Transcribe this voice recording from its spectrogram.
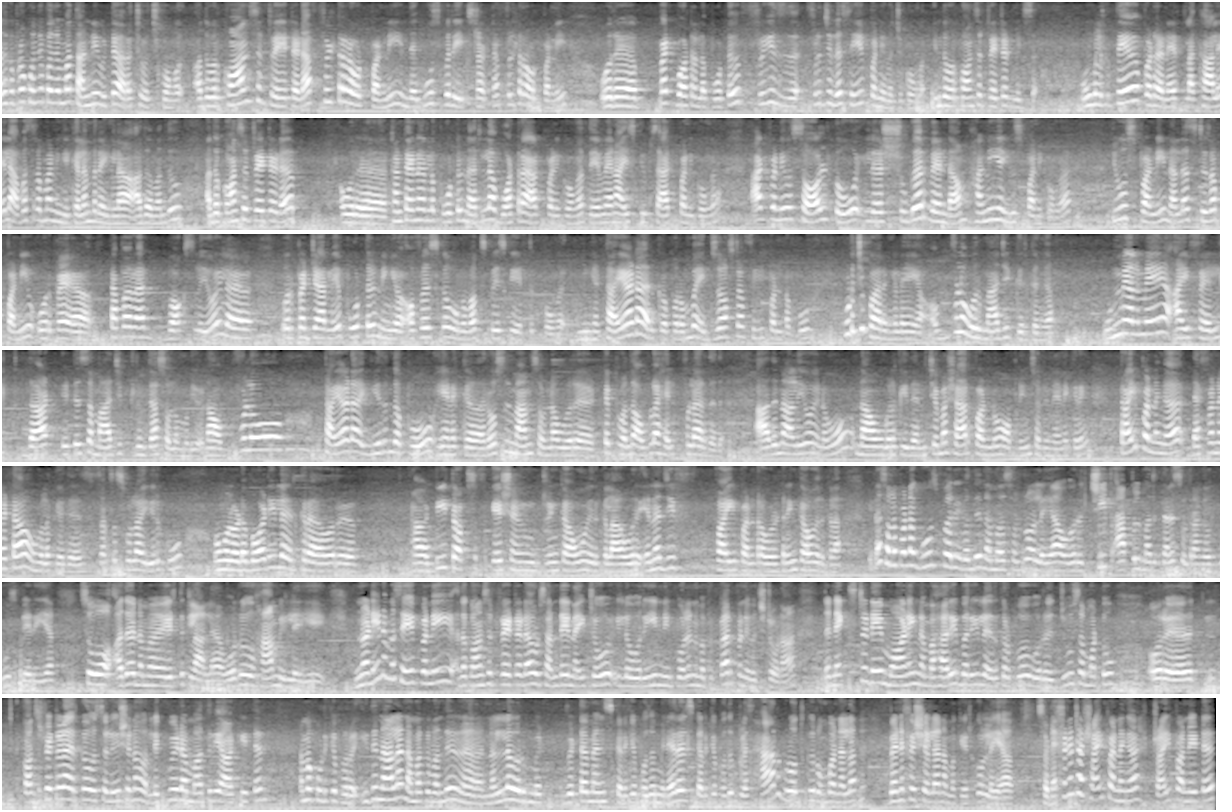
அதுக்கப்புறம் கொஞ்சம் கொஞ்சமாக தண்ணி விட்டு அரைச்சி வச்சுக்கோங்க. அது ஒரு கான்சன்ட்ரேட்டடாக ஃபில்டர் அவுட் பண்ணி இந்த கூஸ்பெரி எக்ஸ்ட்ராக்டை ஃபில்டர் அவுட் பண்ணி ஒரு பெட் பாட்டிலில் போட்டு ஃப்ரீஸ் ஃப்ரிட்ஜில் சேவ் பண்ணி வச்சுக்கோங்க. இந்த ஒரு கான்சன்ட்ரேட்டட் மிக்ஸை உங்களுக்கு தேவைப்படுற நேரத்தில் காலையில் அவசரமாக நீங்கள் கிளம்புறீங்களா அதை வந்து அந்த கான்சன்ட்ரேட்டடை ஒரு கண்டெய்னரில் போட்டு நல்லா வாட்டரை ஆட் பண்ணிக்கோங்க. தேவையான ஐஸ் க்யூப்ஸ் ஆட் பண்ணிக்கோங்க. ஆட் பண்ணி ஒரு சால்ட்டோ இல்லை சுகர் வேண்டாம் ஹனியை யூஸ் பண்ணிக்கோங்க. யூஸ் பண்ணி நல்லா ஸ்டிரப் பண்ணி ஒரு பெ டப்பர்வேர் பாக்ஸ்லேயோ இல்லை ஒரு பெட் ஜார்லேயோ போட்டு நீங்கள் ஆஃபீஸ்க்கு உங்கள் ஒர்க் ஸ்பேஸ்க்கு எடுத்துகிட்டு போங்க. நீங்கள் டயர்டாக இருக்கிறப்போ ரொம்ப எக்ஸாஸ்ட்டாக ஃபீல் பண்ணுறப்போ குடிச்சு பாருங்களே அவ்வளோ ஒரு மேஜிக் இருக்குங்க. உண்மையாலுமே I felt that it is a magic drink தான் சொல்ல முடியும். நான் அவ்வளோ டயர்டாக இருந்தப்போ எனக்கு ரோசல் மேம் சொன்ன ஒரு டிப் வந்து அவ்வளோ ஹெல்ப்ஃபுல்லாக இருந்தது. அதனாலேயும் என்னவோ நான் உங்களுக்கு இதை நிச்சயமாக ஷேர் பண்ணும் அப்படின்னு சொல்லி நினைக்கிறேன். ட்ரை பண்ணுங்கள் டெஃபினட்டாக உங்களுக்கு இது சக்ஸஸ்ஃபுல்லாக இருக்கும். உங்களோட பாடியில் இருக்கிற ஒரு டீடாக்சிஃபிகேஷன் ட்ரிங்காகவும் இருக்கலாம். ஒரு எனர்ஜி ஃபை பண்ணுற ஒரு ட்ரிங்காகவும் இருக்கலாம். என்ன சொல்லப்போனால் கூஸ்பெரி வந்து நம்ம சொல்கிறோம் இல்லையா ஒரு சீப் ஆப்பிள் மாதிரி தானே சொல்கிறாங்க கூஸ்பெரியை ஸோ அதை நம்ம எடுத்துக்கலாம்ல ஒரு ஹார்ம் இல்லையே. முன்னாடியே நம்ம சேவ் பண்ணி அதை கான்சென்ட்ரேட்டடாக ஒரு சண்டே நைட்டோ இல்லை ஒரு ஈவினிங் போல் நம்ம ப்ரிப்பேர் பண்ணி வச்சிட்டோன்னா இந்த நெக்ஸ்ட் டே மார்னிங் நம்ம ஹரிபரியில் இருக்கிறப்போ ஒரு ஜூஸை மட்டும் ஒரு கான்சென்ட்ரேட்டடாக இருக்க ஒரு சொல்யூஷனை ஒரு லிக்விடை மாதிரி ஆக்கிட்டு நம்ம குடிக்க போகிறோம் இதனால நமக்கு வந்து நல்ல ஒரு விட்டமின்ஸ் கிடைக்க போதும் மினரல்ஸ் கிடைக்க போதும் ப்ளஸ் ஹேர் க்ரோத்துக்கு ரொம்ப நல்ல பெனிஃபிஷியலாக நமக்கு இருக்கும் இல்லையா? ஸோ டெஃபினட்டாக ட்ரை பண்ணுங்கள் ட்ரை பண்ணிவிட்டு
